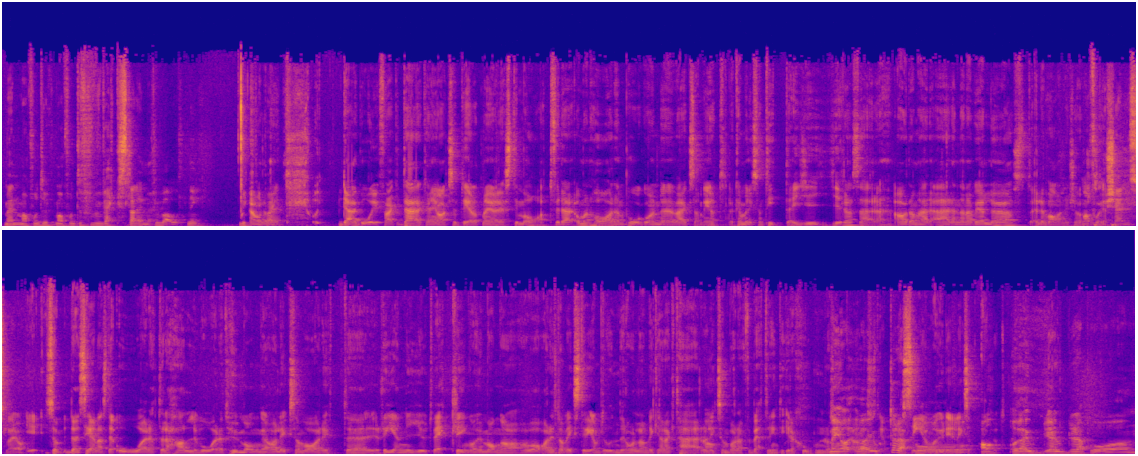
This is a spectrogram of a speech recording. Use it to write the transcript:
Men man får inte, man får inte förväxla det med förvaltning. Med. Och där går ju faktiskt, där kan jag acceptera att man gör estimat. För där, om man har en pågående verksamhet, då kan man liksom titta i gira så här. Ja, de här ärendena vi har löst, eller vad nu kör. Man får system. känsla ja. som det senaste året eller halvåret, hur många har liksom varit eh, ren nyutveckling och hur många har varit av extremt underhållande karaktär och liksom bara förbättra integrationer och Men jag, jag har gjort det där Då på... ser det liksom. Ja, och jag, gjorde- jag gjorde det där på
